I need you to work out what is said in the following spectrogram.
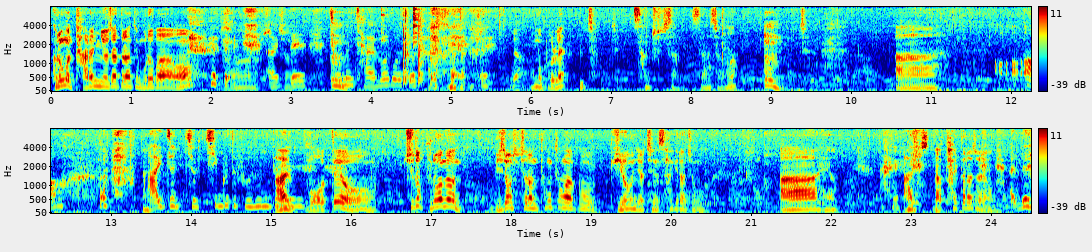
그런 건 다른 여자들한테 물어봐. 어? 아, 네, 저는 잘 먹어서. 야, 한번 볼래? 자, 저 상추쌈 싸서. 음. 자. 아, 아, 이제 저 친구들 보는데. 아, 뭐 어때요? 쥐도 부러우면 미정 씨처럼 통통하고 귀여운 여친 사귀라죠 뭐. 아, 해요? 아, 나 팔 떨어져요. 아, 네.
